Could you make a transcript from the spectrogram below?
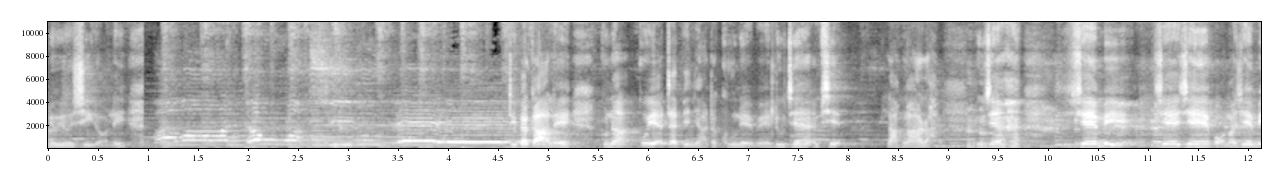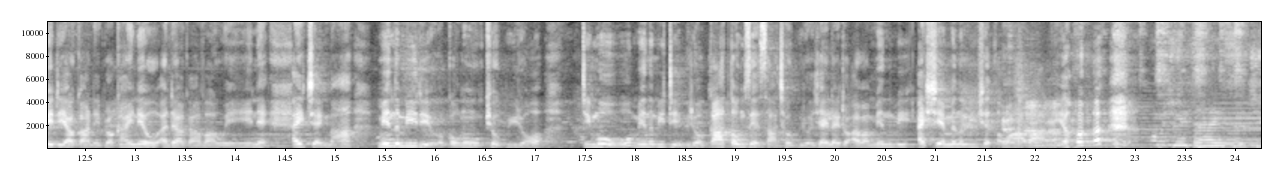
မျိုးရိုးရှိတော့လေ爸爸 don't want you to ဒီဘက်ကလည်းခုနကိုယ့်ရဲ့အတတ်ပညာတစ်ခုနဲ့ပဲလူချမ်းအဖြစ် လာငားတာလူချမ်းရဲမေရဲရဲပေါ့နော်ရဲမေတယောက်ကနေပြီးတော့ဂိုင်းထဲကို undercover ဝင်ရင်းနဲ့အဲ့ချိန်မှာမင်းသမီးတွေကိုအကုန်လုံးကိုဖြုတ်ပြီးတော့တီမို့ကိုမင်းသမီးတင်ပြီးတော့ကား30စာချုပ်ပြီးတော့ရိုက်လိုက်တော့အမမင်းသမီး action မင်းသမီးဖြစ်သွားပါပြီ။ကိုချွေးတိုင်းဆိုချီ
